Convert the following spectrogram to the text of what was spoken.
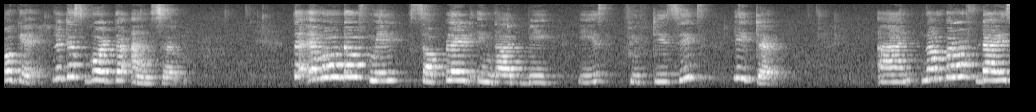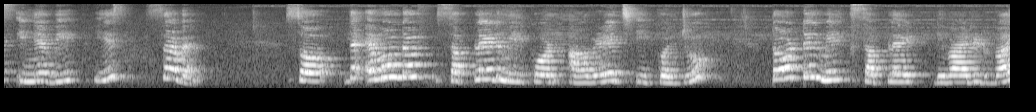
Okay, let us go to the answer. The amount of milk supplied in that week is 56 liter and number of days in a week is 7. So the amount of supplied milk on average equal to total milk supplied divided by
